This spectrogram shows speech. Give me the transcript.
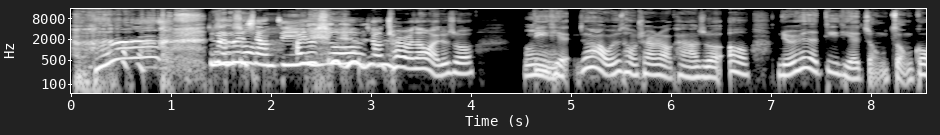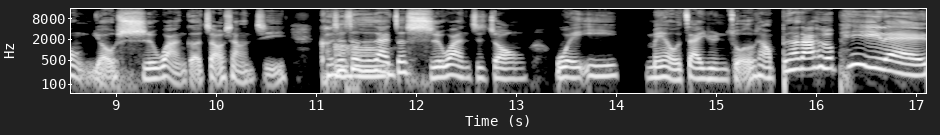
就是那相机。他就说，像 Trevor Noah 就说地铁，嗯、就好，我是从 Trevor 看他说，哦，纽约的地铁总总共有十万个照相机，可是这是在这十万之中唯一。没有在运作，我想不知道大家说屁嘞！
